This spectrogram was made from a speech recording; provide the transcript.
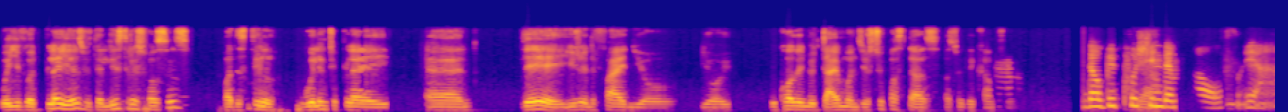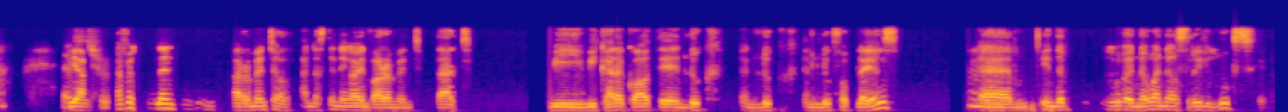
where you've got players with the least resources, but they're still willing to play, and they usually find your your we call them your diamonds, your superstars. That's where they come from. They'll be pushing themselves. Yeah. That's Yeah. true. Toughest challenge is environmental, understanding our environment. That we we gotta go out there and look and look and look for players, Mm. and in the where no one else really looks. You know?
